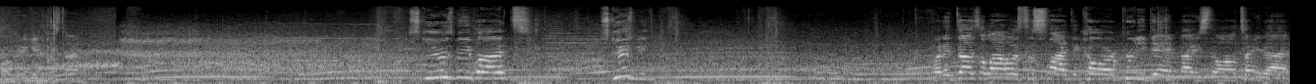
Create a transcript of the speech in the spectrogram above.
Oh, we're going to get this time. Excuse me, buds. Excuse me. But it does allow us to slide the car pretty damn nice, though, I'll tell you that.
